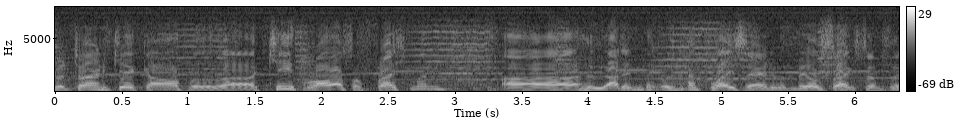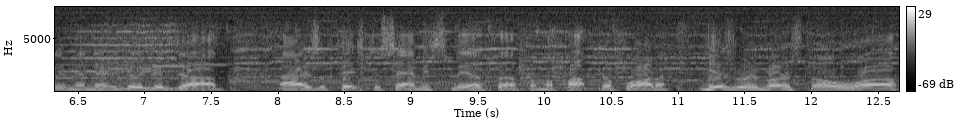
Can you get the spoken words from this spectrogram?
return kickoff with uh, Keith Ross, a freshman, uh, who I didn't think was going to play Saturday, but Bill Sexton put him in there and he did a good job. There's a pitch to Sammy Smith uh, from Apopka, Florida. And here's a reverse throw, uh,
